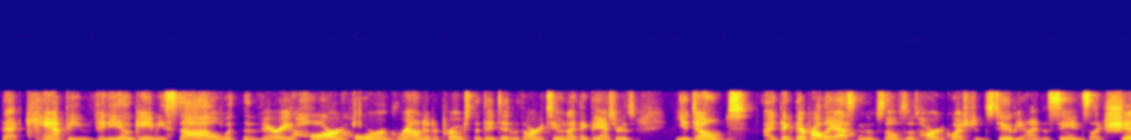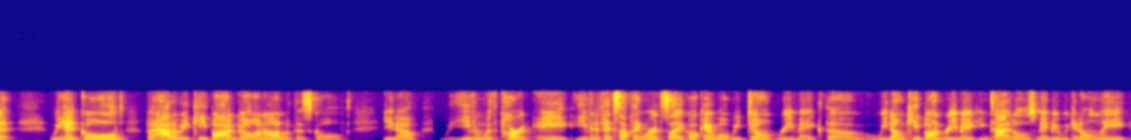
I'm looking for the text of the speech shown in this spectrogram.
that campy video gamey style with the very hard horror grounded approach that they did with RE2? And I think the answer is you don't. I think they're probably asking themselves those hard questions too behind the scenes. Like, shit, we hit gold, but how do we keep on going on with this gold? You know, even with part eight, even if it's something where it's like, okay, well, we don't remake though, we don't keep on remaking titles. Maybe we can only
